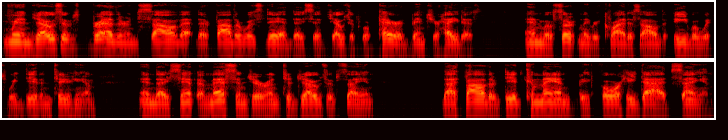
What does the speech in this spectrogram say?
when Joseph's brethren saw that their father was dead, they said, Joseph will peradventure hate us, and will certainly requite us all the evil which we did unto him. And they sent a messenger unto Joseph, saying, Thy father did command before he died, saying,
